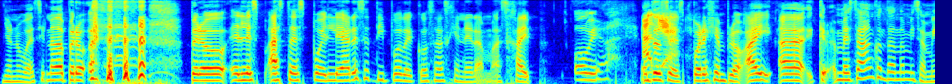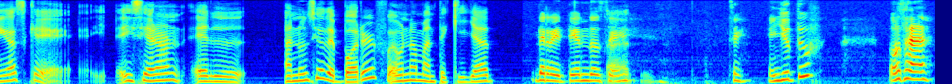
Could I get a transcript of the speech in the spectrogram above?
yo no voy a decir nada, pero, pero el hasta spoilear ese tipo de cosas genera más hype. Obvio. Entonces, por ejemplo, hay, ah, que- me estaban contando mis amigas que hicieron el anuncio de Butter, fue una mantequilla. Derritiéndose. Sí. ¿En YouTube? O sea,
